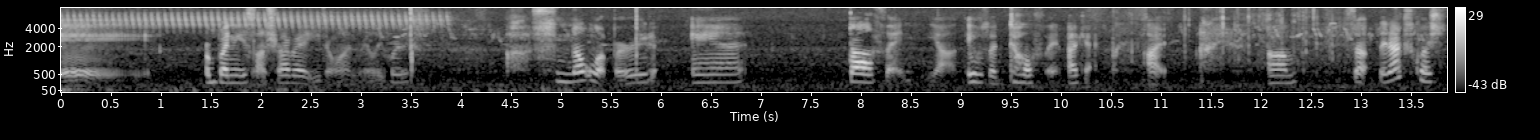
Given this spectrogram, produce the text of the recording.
a or bunny slash rabbit, either one really works. Snow leopard and dolphin. Yeah, it was a dolphin. Okay, alright. Um, so the next question,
